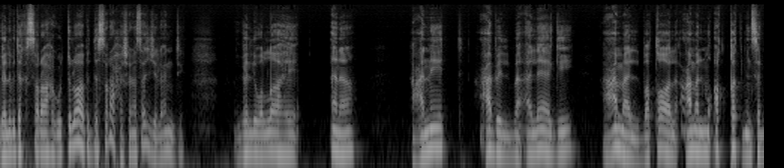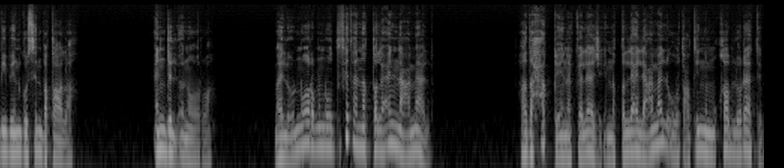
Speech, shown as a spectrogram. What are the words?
قال لي بدك الصراحة؟ قلت له آه بدي الصراحة عشان أسجل عندي. قال لي والله أنا عانيت عبل ما ألاقي عمل بطالة عمل مؤقت من سبيل ينقص بطالة. عند الأنوروا. ما هي الأنوروا من وظيفتها إنها تطلع لنا أعمال. هذا حقي أنا كلاجئ إن تطلع لي عمل وتعطيني مقابله راتب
